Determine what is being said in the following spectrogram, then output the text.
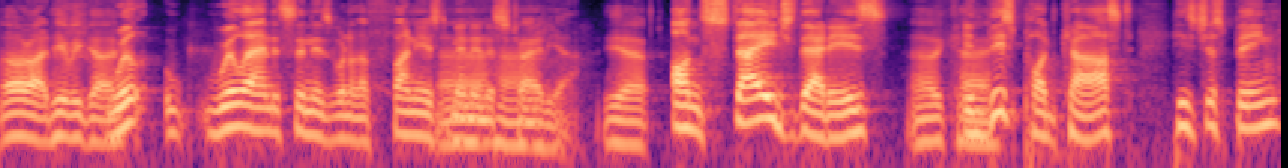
All right, here we go. Wil Wil Anderson is one of the funniest men in Australia. yeah. On stage, that is. Okay. In this podcast, he's just being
